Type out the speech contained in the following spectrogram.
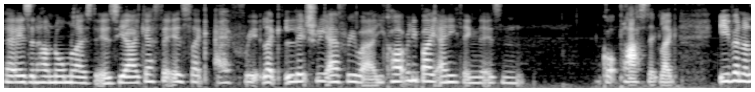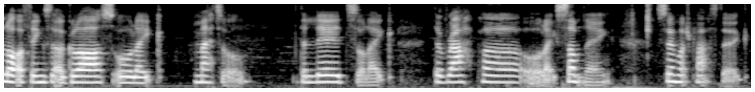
there is and how normalized it is. Yeah, I guess it is like every like literally everywhere. You can't really buy anything that isn't got plastic. Like even a lot of things that are glass or like metal, the lids or like the wrapper or like something. So much plastic.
